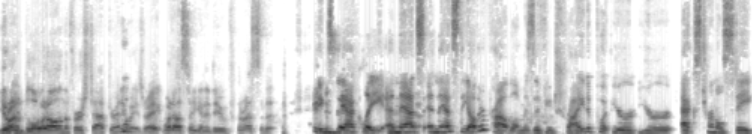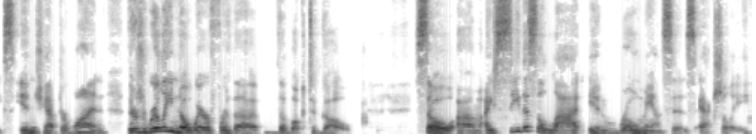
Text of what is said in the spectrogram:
you don't right. want to blow it all in the first chapter, anyways, right? What else are you going to do for the rest of it? exactly. And that's yeah. and that's the other problem is if you try to put your your external stakes in chapter one, there's really nowhere for the the book to go. So um, I see this a lot in romances, actually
